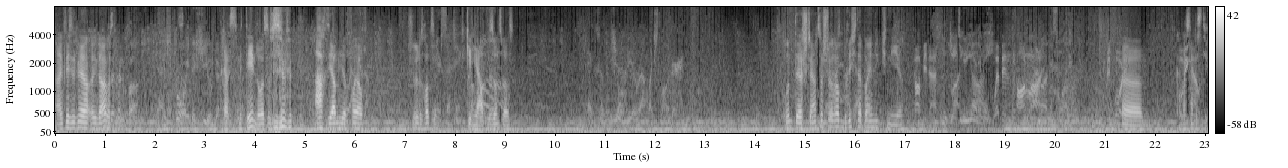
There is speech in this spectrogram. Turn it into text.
Eigentlich ist mir egal, was du... Alter, was ist mit denen los? Ach, die haben hier Feuer auf Schilde trotzdem. Die gehen hier ab wie sonst was. Und der Sternzerstörer bricht dabei in die Knie. Ähm, kann das sein, dass die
